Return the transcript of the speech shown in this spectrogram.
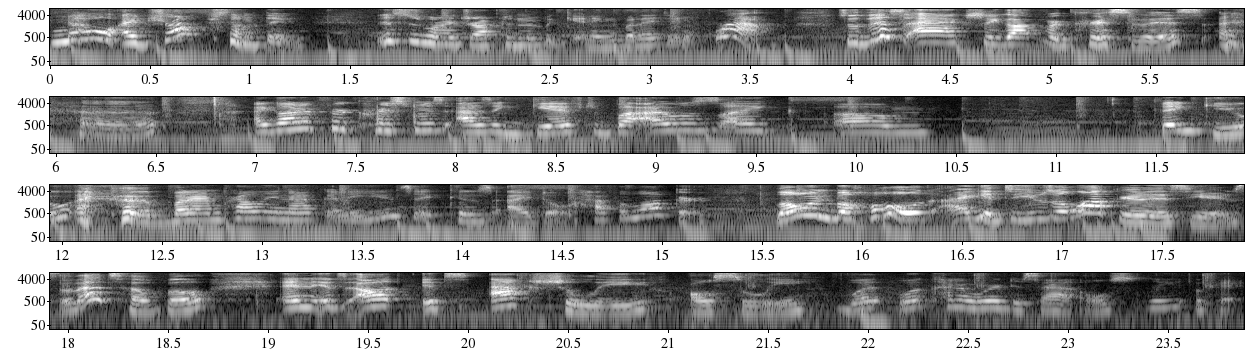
No, I dropped something. This is what I dropped in the beginning, but I didn't grab. So this I actually got for Christmas. I got it for Christmas as a gift, but I was like, um, thank you, but I'm probably not gonna use it because I don't have a locker. Lo and behold, I get to use a locker this year, so that's helpful. And it's out. It's actually also what what kind of word is that? Also, okay.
